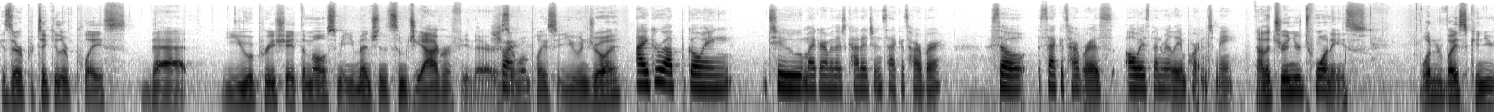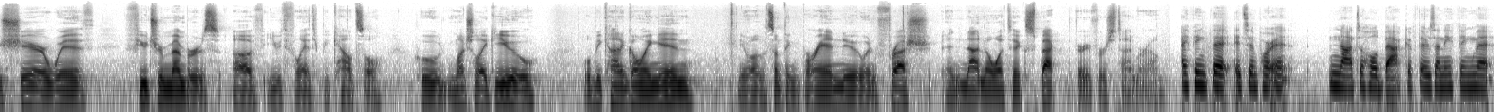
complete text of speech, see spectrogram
Is there a particular place that you appreciate the most? I mean, you mentioned some geography there. Is Sure. there one place that you enjoy? I grew up going to my grandmother's cottage in Sackets Harbor. So Sackets Harbor has always been really important to me. Now that you're in your 20s, what advice can you share with future members of Youth Philanthropy Council who, much like you, will be kind of going in, you know, with something brand new and fresh and not know what to expect the very first time around? I think that it's important not to hold back. If there's anything that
